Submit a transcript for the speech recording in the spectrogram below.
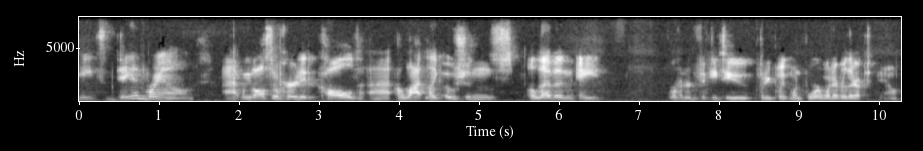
meets Dan Brown. Uh, we've also heard it called uh, a lot like Ocean's 11, 8, 452, 3.14, whatever they're up to now,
